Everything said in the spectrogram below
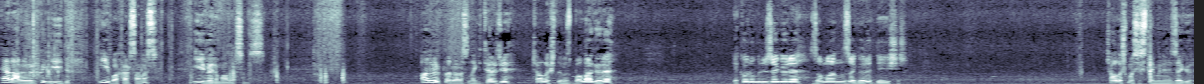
Her arı ırkı iyidir. İyi bakarsanız iyi verim alırsınız. arı ırkları arasındaki tercih çalıştığınız bala göre, ekonominize göre, zamanınıza göre değişir. Çalışma sisteminize göre.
